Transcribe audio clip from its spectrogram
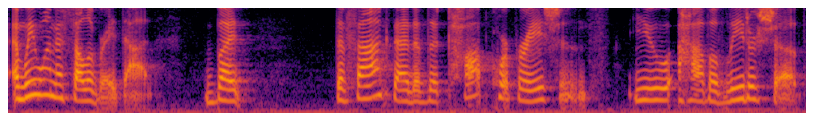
And we want to celebrate that. But the fact that of the top corporations you have of leadership,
